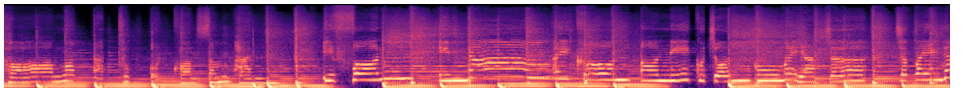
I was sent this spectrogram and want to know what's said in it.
ของดตัดทุกบทความสัมพันธ์ อีฝน อีน้ำไอโคลนตอนนี้กูจนกูไม่อยากเจอ จะไปไหน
